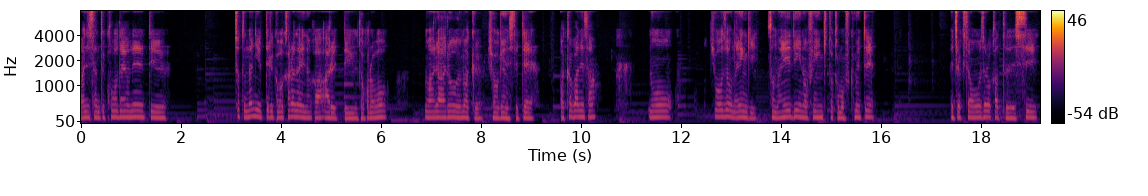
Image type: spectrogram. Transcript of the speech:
マジシャンってこうだよねっていう、ちょっと何言ってるかわからないのがあるっていうところを、のあるあるをうまく表現してて、赤羽さんの表情の演技、その AD の雰囲気とかも含めて、めちゃくちゃ面白かったですし、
